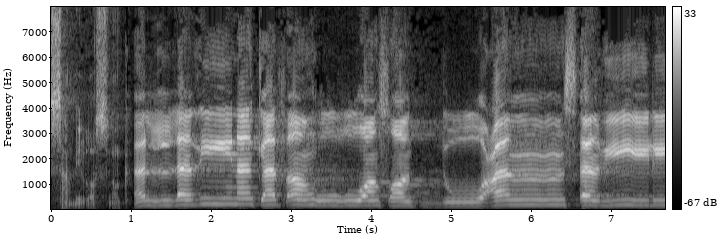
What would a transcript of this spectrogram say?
samilosnog. Allazina kafaru wa saddu an sabilillahi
